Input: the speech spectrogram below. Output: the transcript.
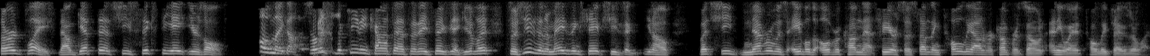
third place. Now get this, she's 68 years old. Oh my gosh. First bikini contest at age 68. You know, so she's in amazing shape. She's a, you know, but she never was able to overcome that fear. So something totally out of her comfort zone. Anyway, it totally changed her life.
